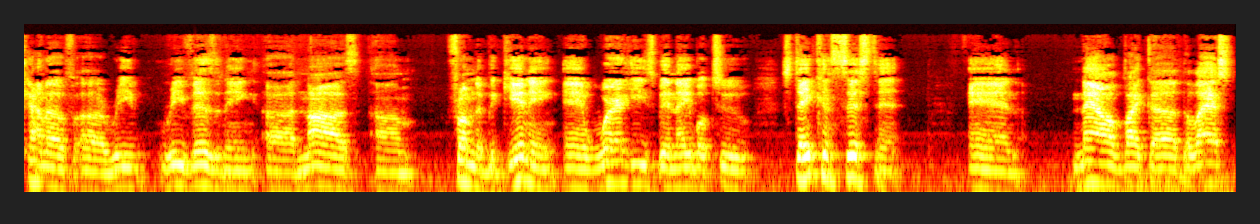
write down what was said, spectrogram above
kind of uh, re- revisiting uh, Nas um, from the beginning and where he's been able to stay consistent. And now, like uh, the last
